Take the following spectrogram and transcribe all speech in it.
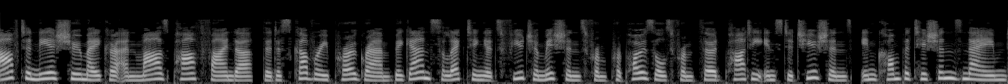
After Near Shoemaker and Mars Pathfinder, the Discovery program began selecting its future missions from proposals from third-party institutions, in competitions named,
